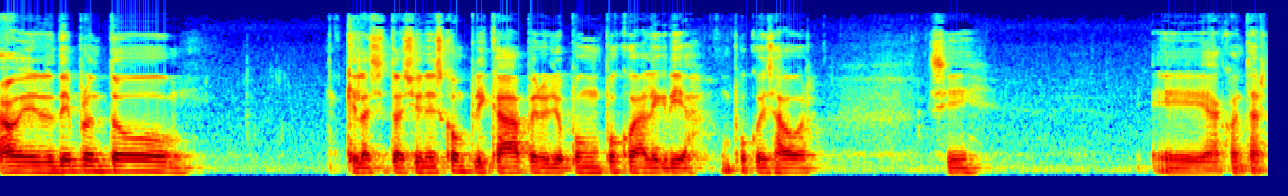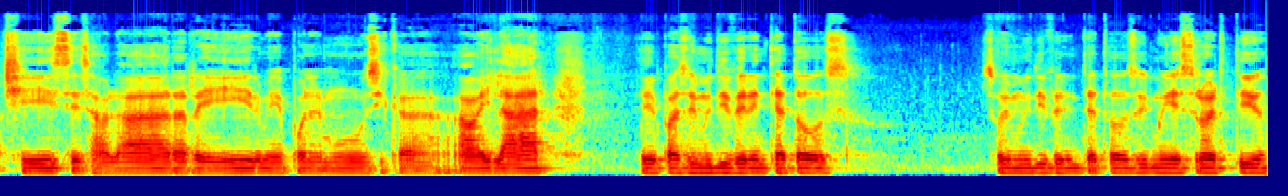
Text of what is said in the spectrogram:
a ver de pronto que la situación es complicada, pero yo pongo un poco de alegría, un poco de sabor, ¿sí? Eh, a contar chistes, a hablar, a reírme, poner música, a bailar. Eh, soy muy diferente a todos. Soy muy diferente a todos, soy muy extrovertido.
